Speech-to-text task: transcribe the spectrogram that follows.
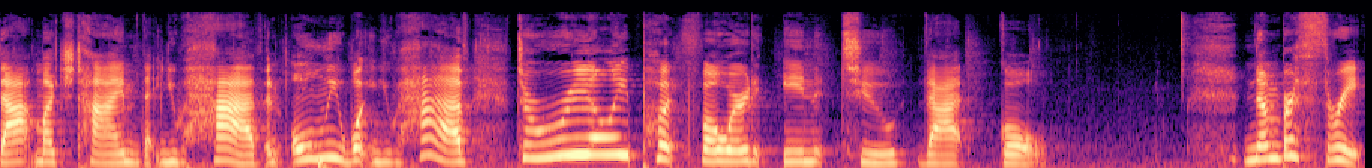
that much time that you have and only what you have to really put forward into that goal. Number three,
